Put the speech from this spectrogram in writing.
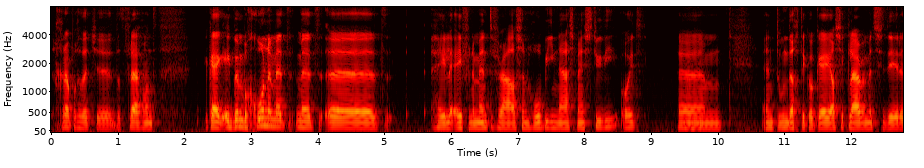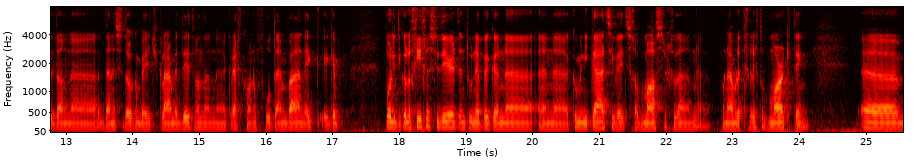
grappig dat je dat vraagt, want kijk, ik ben begonnen met, met uh, het hele evenementenverhaal als een hobby naast mijn studie ooit. Um, en toen dacht ik, oké, als ik klaar ben met studeren, dan, uh, dan is het ook een beetje klaar met dit. Want dan uh, krijg ik gewoon een fulltime baan. Ik, ik heb politicologie gestudeerd en toen heb ik een, uh, een communicatiewetenschap master gedaan. voornamelijk gericht op marketing. Ehm,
